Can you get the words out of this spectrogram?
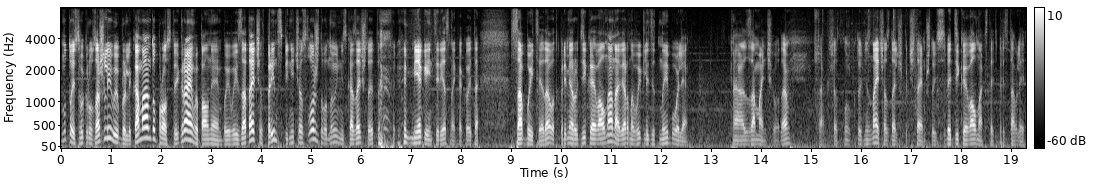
Ну, то есть в игру зашли, выбрали команду, просто играем, выполняем боевые задачи. В принципе, ничего сложного, ну и не сказать, что это мега интересное какое-то событие, да. Вот, к примеру, Дикая Волна, наверное, выглядит наиболее а, заманчиво, да. Так, сейчас, ну, кто не знает, сейчас дальше почитаем, что из себя Дикая Волна, кстати, представляет.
